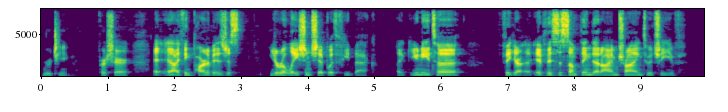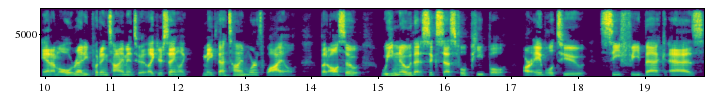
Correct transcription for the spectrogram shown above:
routine. For sure. I think part of it is just your relationship with feedback. Like you need to figure out if this is something that I'm trying to achieve and I'm already putting time into it, like you're saying, like make that time worthwhile. But also, we know that successful people are able to see feedback as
